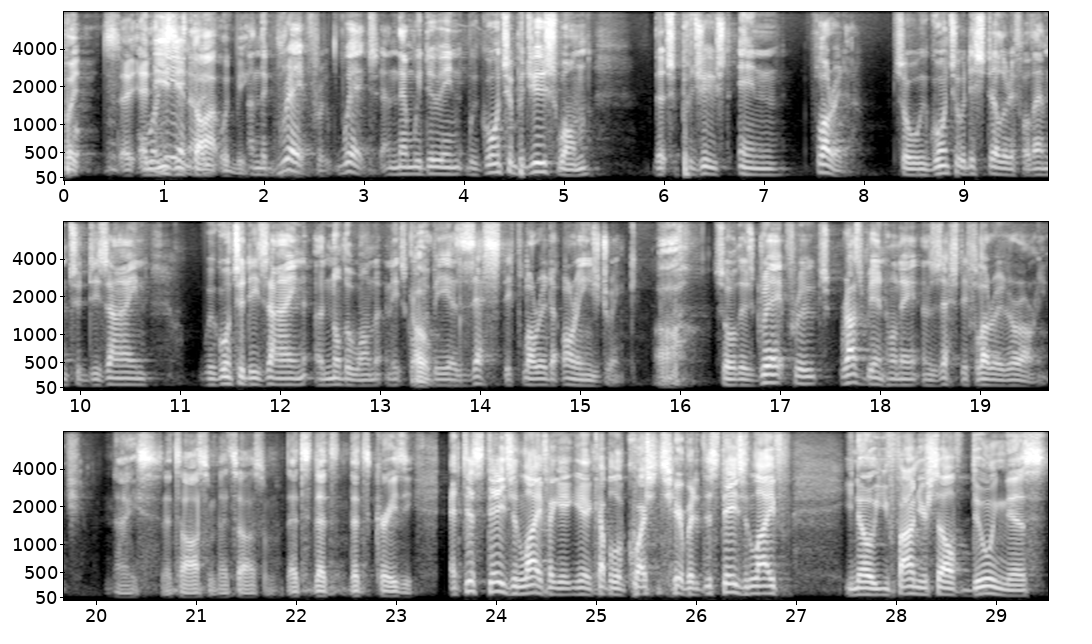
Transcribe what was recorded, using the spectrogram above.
But an easy thought would be And the grapefruit, which, and then we're doing, we're going to produce one that's produced in Florida. So we're going to a distillery for them to design. We're going to design another one, and it's going Oh. to be a zesty Florida orange drink. Oh. So there's grapefruit, raspberry and honey, and zesty Florida orange. Nice. That's awesome. That's awesome. That's that's that's crazy. At this stage in life, I get, get a couple of questions here, but at this stage in life, you know, you found yourself doing this.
